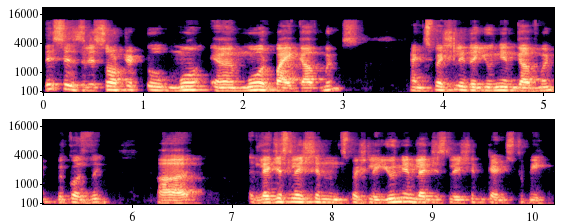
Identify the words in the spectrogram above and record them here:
This is resorted to more, uh, more by governments, and especially the union government, because the uh, legislation, especially union legislation, tends to be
